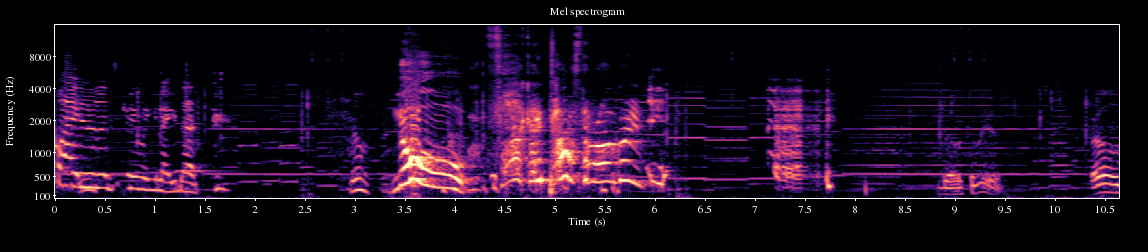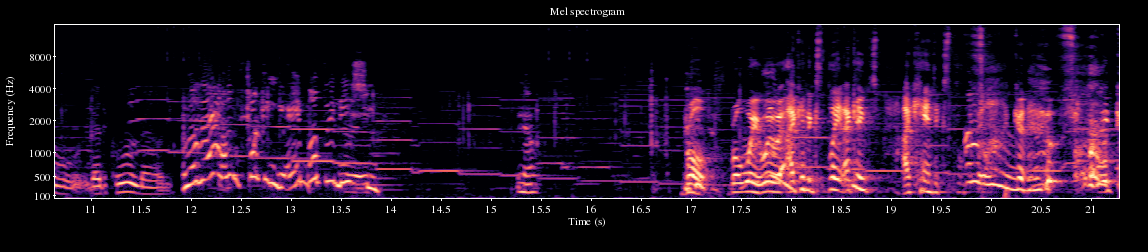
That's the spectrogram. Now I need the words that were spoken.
Why are you not screaming like that? No. No. Fuck! I pounced the wrong way. Bro, come here. Bro, that cooldown. Was I on fucking aimbot with this shit? No. Bro, bro, wait, wait, wait. I can explain. I can. Ex- I can't explain. Fuck. Fuck.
